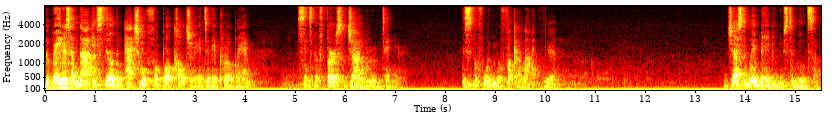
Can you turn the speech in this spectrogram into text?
The Raiders have not instilled an actual football culture into their program since the first Jon Gruden tenure. This is before you were fucking alive. Yeah. Just win, baby, used to mean something.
